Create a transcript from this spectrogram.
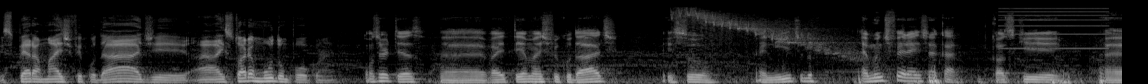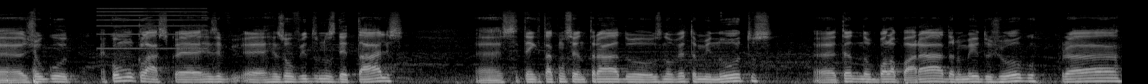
espera mais dificuldade? A história muda um pouco, né? Com certeza. É, vai ter mais dificuldade, isso é nítido. É muito diferente, né, cara? Por causa que é, jogo é como um clássico, é, é resolvido nos detalhes. É, se tem que estar concentrado os 90 minutos, é, tanto na bola parada, no meio do jogo, para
